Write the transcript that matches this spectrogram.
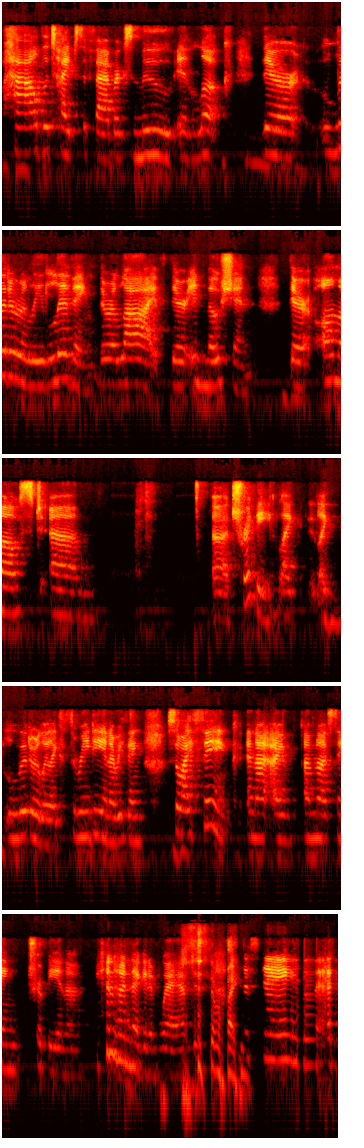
how the types of fabrics move and look. They're literally living. They're alive. They're in motion. They're almost um, uh, trippy, like like mm-hmm. literally like 3D and everything. So I think, and I, I am not saying trippy in a in a negative way. I'm just, right. just saying that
